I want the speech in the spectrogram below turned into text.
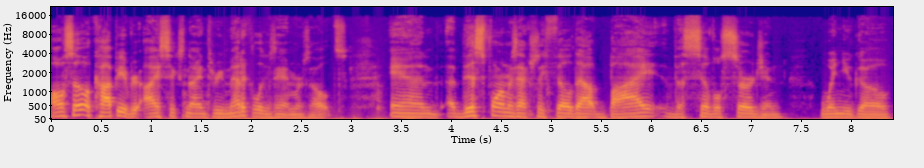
Also, a copy of your I-693 medical exam results. And uh, this form is actually filled out by the civil surgeon when you go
